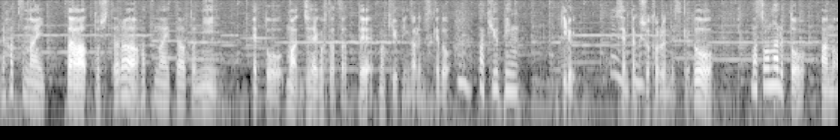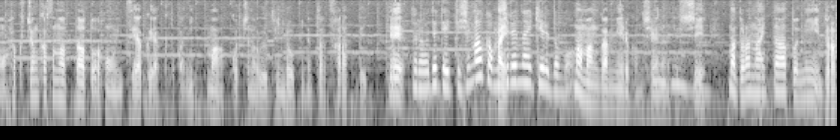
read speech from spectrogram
で、初泣いたとしたら、初泣いた後に、えっと、まあ、自敗が2つあって、まあ、9ピンがあるんですけど、うんまあ、9ピン切る選択肢を取るんですけど、まあ、そうなると、あの、白チョン重なった後は本一役役とかに、まあ、こっちのウーピン、ローピンの2つ払っていって、ドラを出ていってしまうかもしれないけれども、まあ、漫画見えるかもしれないですし、まあ、ドラ泣いた後にドラ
